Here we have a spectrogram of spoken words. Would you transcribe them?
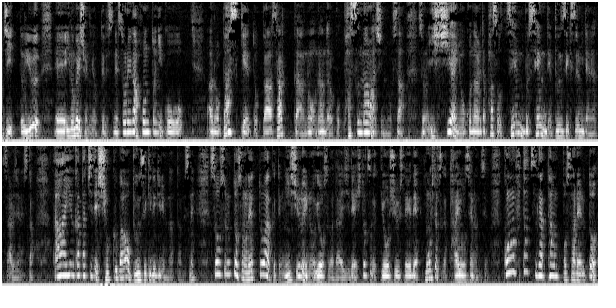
ジという、えーイノベーションによってですね、それが本当にこう、あの、バスケとかサッカーの、なんだろう、こう、パス回しのさ、その一試合に行われたパスを全部線で分析するみたいなやつあるじゃないですか。ああいう形で職場を分析できるようになったんですね。そうすると、そのネットワークって2種類の要素が大事で、1つが業種性で、もう1つが多様性なんですよ。この2つが担保されると、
